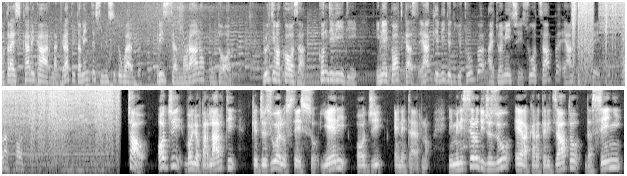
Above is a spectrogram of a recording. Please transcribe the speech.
Potrai scaricarla gratuitamente sul mio sito web cristianmorano.org. L'ultima cosa, condividi i miei podcast e anche i video di YouTube ai tuoi amici su WhatsApp e anche su Facebook. Buon ascolto! Ciao, oggi voglio parlarti che Gesù è lo stesso ieri, oggi e in eterno. Il ministero di Gesù era caratterizzato da segni,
